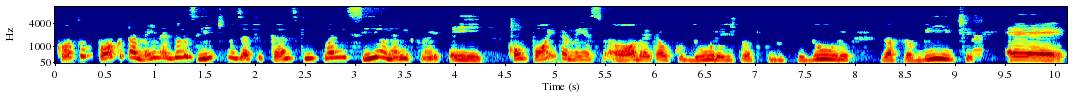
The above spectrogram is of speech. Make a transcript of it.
Conta um pouco também, né? Dos ritmos africanos que influenciam, né? E compõem também a sua obra, que é o Kuduro. A gente falou do Kuduro, do Afrobeat. É,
